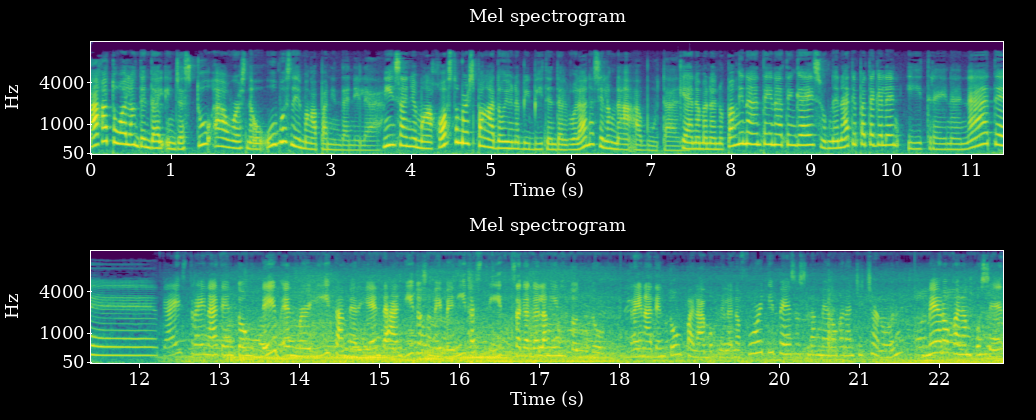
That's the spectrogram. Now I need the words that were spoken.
Nakakatuwa lang din dahil in just 2 hours na uubos na yung mga paninda nila. Minsan yung mga customers pa nga daw yung nabibitin dahil wala na silang naaabutan. Kaya naman ano pang inaantay natin guys, huwag na natin patagalin, i-try na natin! Guys, try natin tong Dave and Merlita meriendahan dito sa may Benita Street sa Gagalangin Tondo. Try natin tong palabok nila na 40 pesos lang meron ka ng chicharon, meron ka ng puset,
